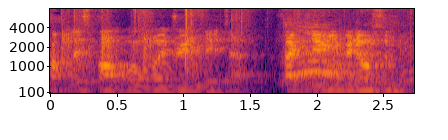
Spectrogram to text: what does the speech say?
Metropolis Part 1 by Dream Theatre. Thank you, you've been awesome.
